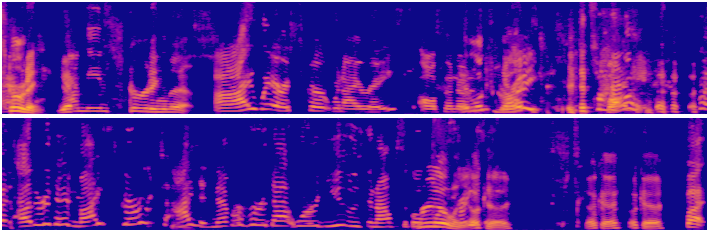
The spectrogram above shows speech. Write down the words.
skirting. Yep. I mean, skirting this. I wear a skirt when I race, also known it looks great. It's But- fine But other than my skirt, I had never heard that word used in obstacle course really? racing. okay okay okay But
